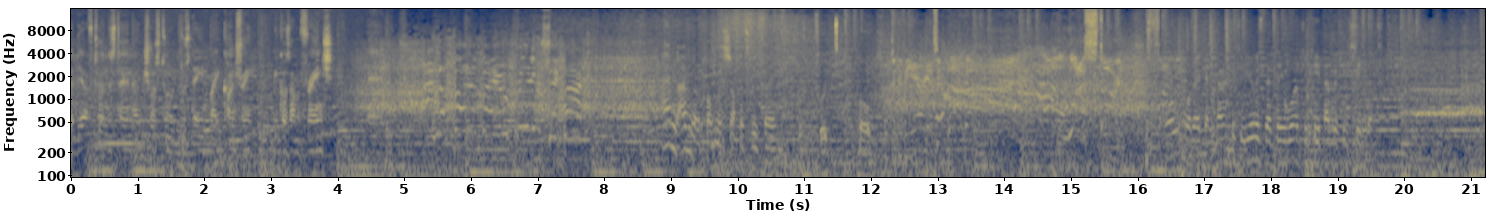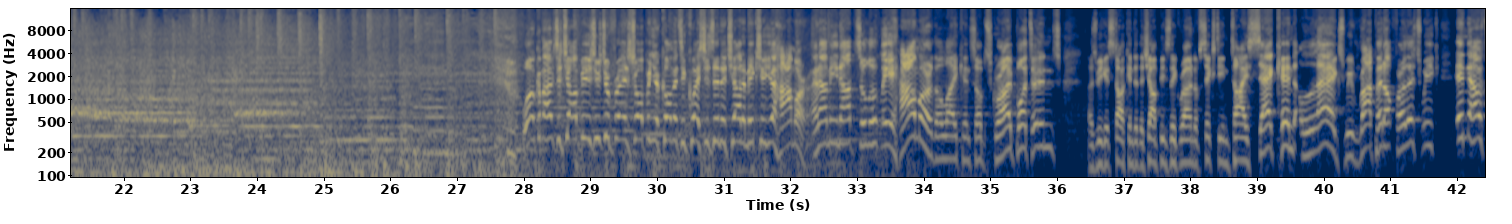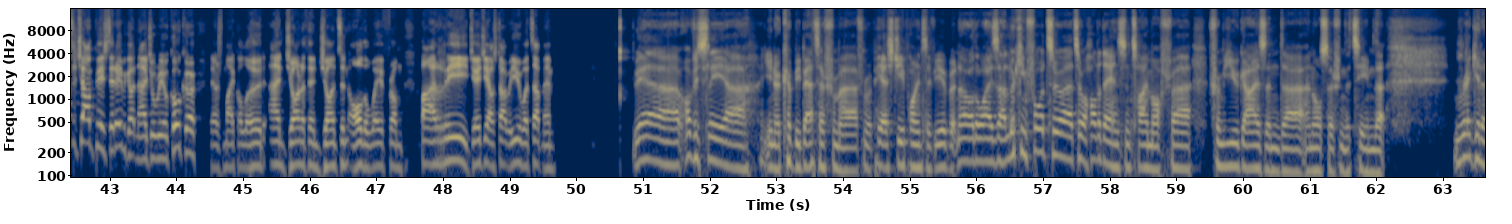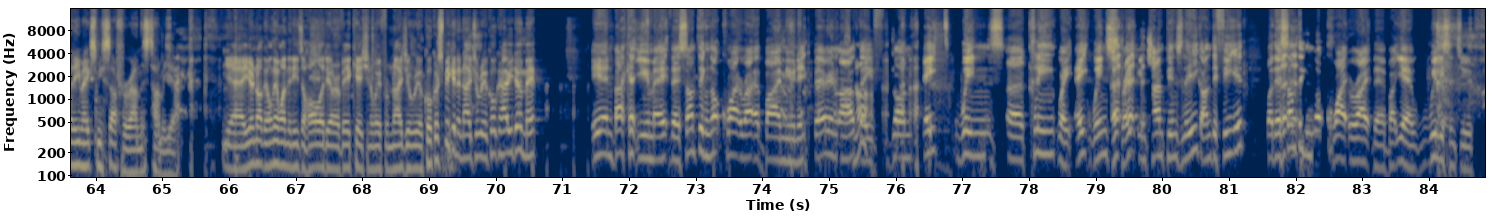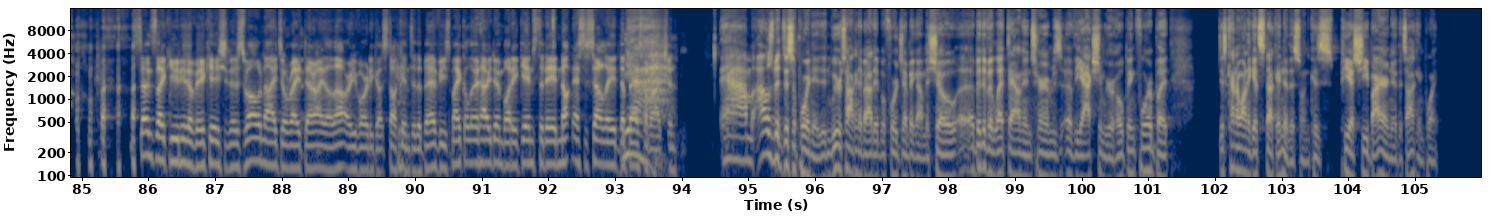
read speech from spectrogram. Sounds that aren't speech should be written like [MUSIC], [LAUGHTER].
Scorer. But they have to understand I chose to, to stay in my country because I'm French. And And the Bernabeu blinks it back. I haven't, I haven't got a problem with soccer, to be fair. football. The area to Oh, what a start! All what I can guarantee to you is that they want to keep everything secret. Welcome, House of Champions. Use your friends, dropping your comments and questions in the chat, and make sure you hammer, and I mean absolutely hammer, the like and subscribe buttons as we get stuck into the Champions League round of 16 ties. Second legs. We wrap it up for this week in the House of Champions. Today we got Nigel Reo-Coker. There's Michael Lahoud and Jonathan Johnson, all the way from Paris. JJ, I'll start with you. What's up, man? Yeah, obviously, uh, you know, could be better from a from a PSG point of view, but no. Otherwise, uh, looking forward to uh, to a holiday and some time off uh, from you guys and uh, and also from the team that regularly makes me suffer around this time of year. [LAUGHS] Yeah, you're not the only one that needs a holiday or a vacation away from Nigel Reo-Coker. Speaking of Nigel Reo-Coker, how are you doing, mate? Ian, back at you, mate. There's something not quite right at Bayern Munich. [LAUGHS] Bearing in mind they've gone [LAUGHS] eight wins, uh, clean. Wait, eight wins uh, straight uh, in Champions League, undefeated. But there's uh, something not quite right there. But yeah, we listen to you. [LAUGHS] Sounds like you need a vacation as well, Nigel, right there. Either that or you've already got stuck into the bevies. Michael Lahoud, how you doing, buddy? Games today, not necessarily the best of action. Um, I was a bit disappointed, and we were talking about it before jumping on the show. A bit of a letdown in terms of the action we were hoping for, but just kind of want to get stuck into this one because PSG Bayern are the talking point.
